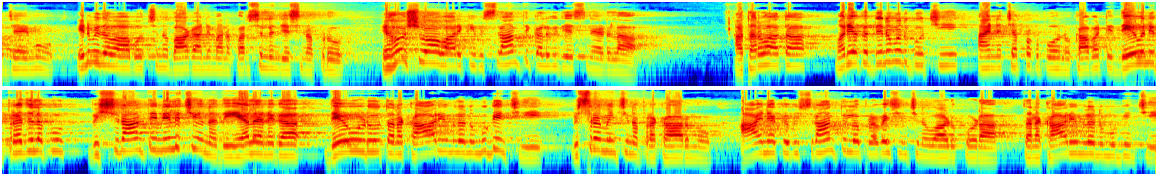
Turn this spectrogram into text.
అధ్యాయము ఎనిమిదవ వచ్చిన భాగాన్ని మనం పరిశీలన చేసినప్పుడు యహోషువ వారికి విశ్రాంతి కలుగు చేసిన ఎడలా. ఆ తర్వాత మరి ఒక దినమును గూర్చి ఆయన చెప్పకపోను కాబట్టి దేవుని ప్రజలకు విశ్రాంతి నిలిచి ఉన్నది. ఏలైనగా దేవుడు తన కార్యములను ముగించి విశ్రమించిన ప్రకారము ఆయన యొక్క విశ్రాంతిలో ప్రవేశించిన వాడు కూడా తన కార్యములను ముగించి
